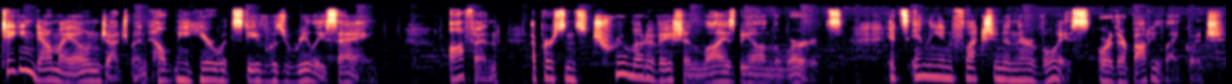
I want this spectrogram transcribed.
Taking down my own judgment helped me hear what Steve was really saying. Often, a person's true motivation lies beyond the words. It's in the inflection in their voice or their body language.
